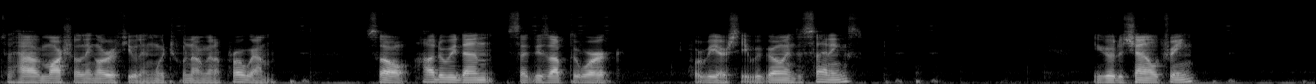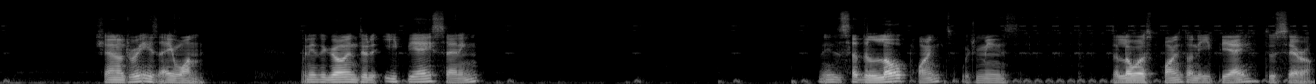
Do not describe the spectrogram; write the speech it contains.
to have marshalling or refueling, which we're now going to program. So how do we then set this up to work for VRC? We go into settings, you go to channel tree, channel 3 is A1. We need to go into the EPA setting, we need to set the low point, which means the lowest point on the EPA to zero.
